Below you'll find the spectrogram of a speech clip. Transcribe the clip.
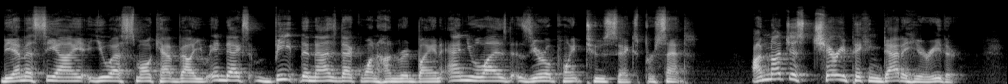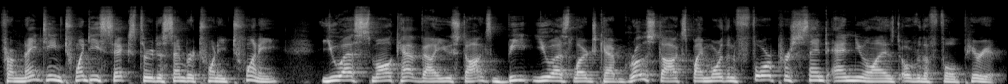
the MSCI US Small Cap Value Index beat the NASDAQ 100 by an annualized 0.26%. I'm not just cherry picking data here either. From 1926 through December 2020, US small cap value stocks beat US large cap growth stocks by more than 4% annualized over the full period.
